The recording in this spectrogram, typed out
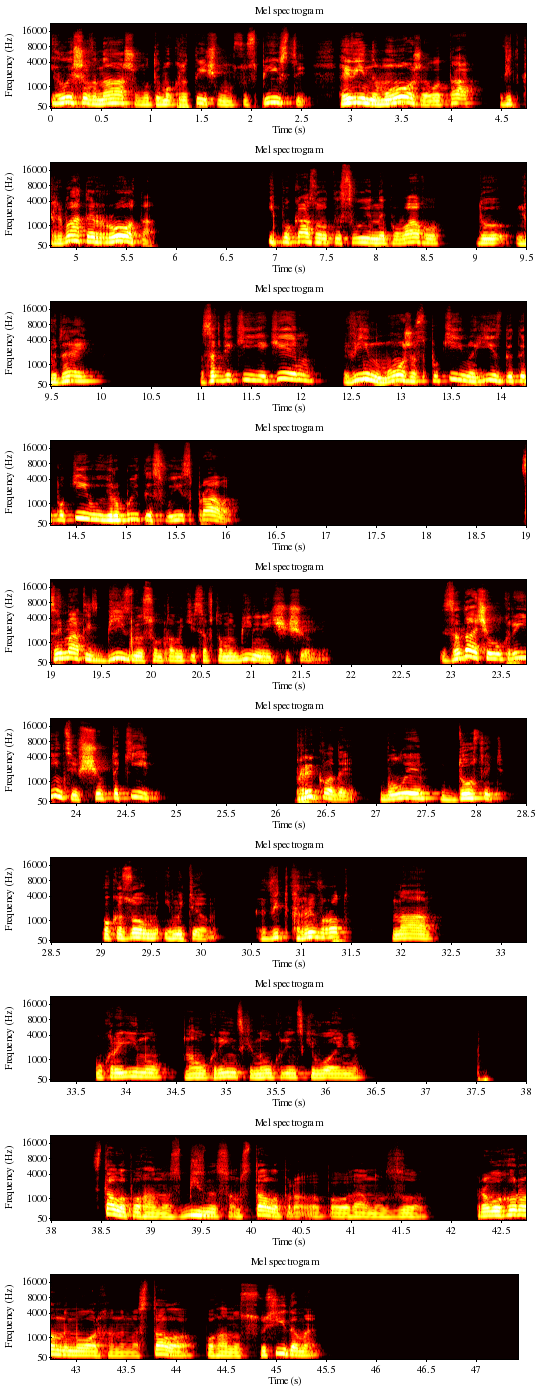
І лише в нашому демократичному суспільстві він може отак відкривати рота і показувати свою неповагу до людей, завдяки яким він може спокійно їздити по Києву і робити свої справи. Займатися бізнесом, там якийсь автомобільний чи що. Задача українців, щоб такі приклади були досить показовими і миттєвими. Відкрив рот на Україну, на українські, на українські воїнів. Стало погано з бізнесом, стало погано з правоохоронними органами, стало погано з сусідами.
